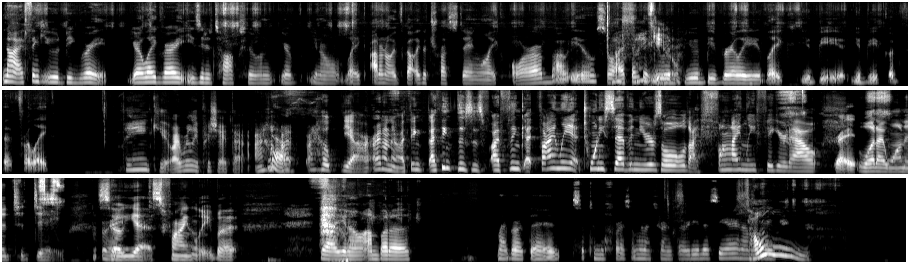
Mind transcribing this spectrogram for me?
no, I think you would be great. You're like very easy to talk to, and you're you know like I don't know, you've got like a trusting like aura about you. So Oh, I think that you, you. would you would be really like you'd be you'd be a good fit for like Thank you. I really appreciate that. I hope. Yeah. I, I hope. Yeah. I don't know. I think. I think this is. I think at, finally at 27 years old, I finally figured out right. what I wanted to do. So yes, finally. But Yeah, you know, I'm but a my birthday is September first. I'm gonna turn thirty this year, and I'm like, oh,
